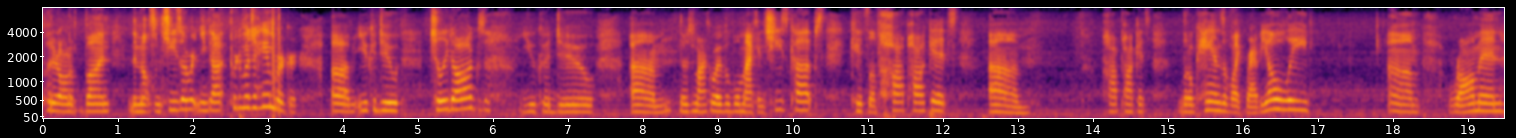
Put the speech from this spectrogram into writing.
put it on a bun and then melt some cheese over it, and you got pretty much a hamburger. Um, you could do chili dogs. You could do um, those microwavable mac and cheese cups. Kids love hot pockets. Um, hot pockets little cans of like ravioli, um, ramen,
